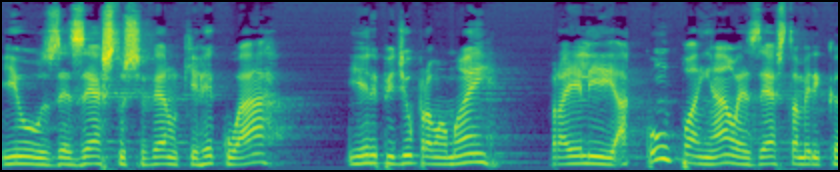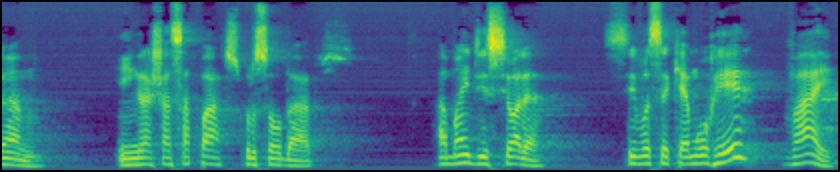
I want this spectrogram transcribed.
e os exércitos tiveram que recuar e ele pediu para a mamãe para ele acompanhar o exército americano e engraxar sapatos para os soldados. A mãe disse: Olha, se você quer morrer, vai.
